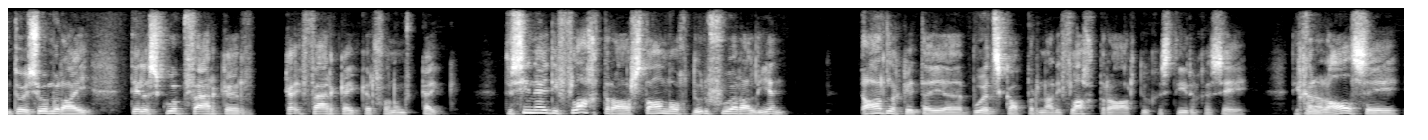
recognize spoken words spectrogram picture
En toe hy so met daai teleskoopverker verkyker van hom kyk, toe sien hy die vlagdraer staan nog deur voor alleen. Dadelik het hy 'n boodskapper na die vlagdraer toe gestuur en gesê: "Die generaal sê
